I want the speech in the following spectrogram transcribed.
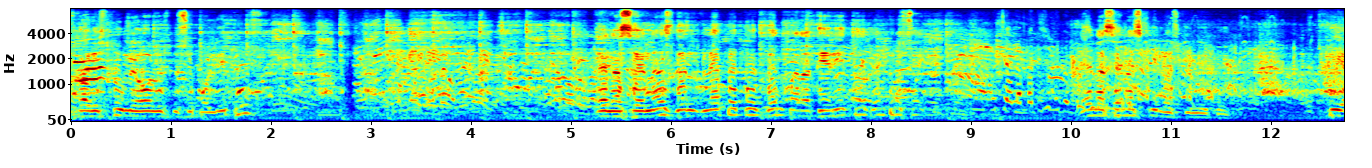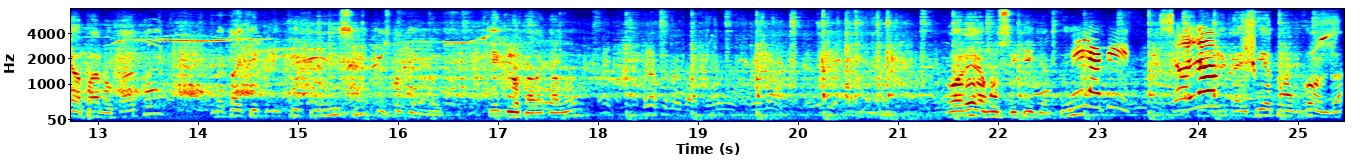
Ευχαριστούμε όλους τους υπολείπους. Ένας-ένας, δεν βλέπετε, δεν παρατηρείτε, δεν προσέχετε. Κούτσα, να πατήσουμε τον πίσω. Ένας ένας σκύλος κινείται. Ευθεία πάνω κάτω, μετά κυκλική κίνηση και στο τέλος. Κύκλο παρακαλώ. Ωραία μουσική κι αυτή. Μίλα της. Σολό. Δεκαετία του 80.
